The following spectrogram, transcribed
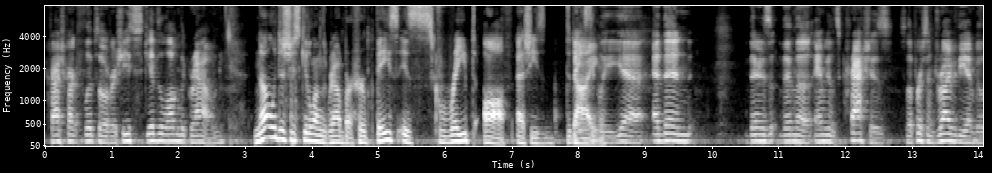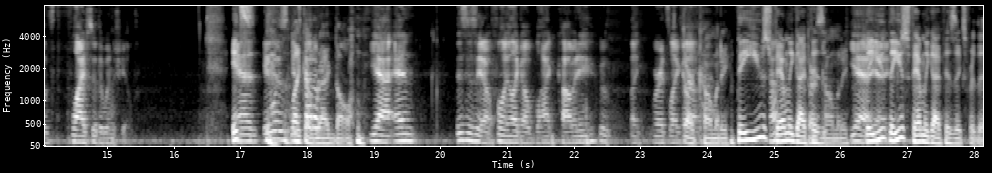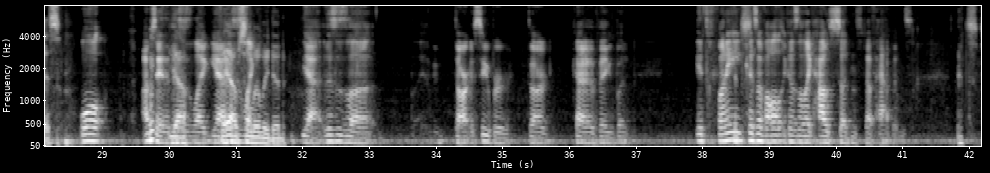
Crash cart flips over. She skids along the ground. Not only does she skid along the ground, but her face is scraped off as she's dying. Basically, yeah. And then there's then the ambulance crashes. So the person driving the ambulance flies through the windshield. It's and it was it's like a kind of- rag doll. Yeah, and this is you know fully like a black comedy, like where it's like Dark uh, comedy. they used Family Guy Dark physics. comedy. Yeah, they yeah, use yeah. they use Family Guy physics for this. Well, I'm saying that this Yeah. is like yeah, They this is like absolutely did. yeah, this is a dark, super dark kind of thing, but it's funny It's- because of all because of like how sudden stuff happens. It's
